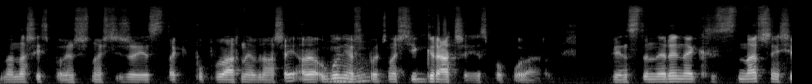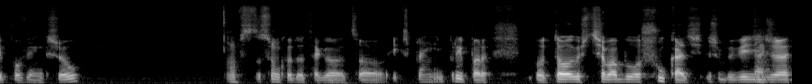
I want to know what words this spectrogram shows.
na naszej społeczności, że jest tak popularny w naszej, ale ogólnie mhm. w społeczności graczy jest popularny. Więc ten rynek znacznie się powiększył w stosunku do tego, co Explain i Prepare, bo to już trzeba było szukać, żeby wiedzieć, tak. że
